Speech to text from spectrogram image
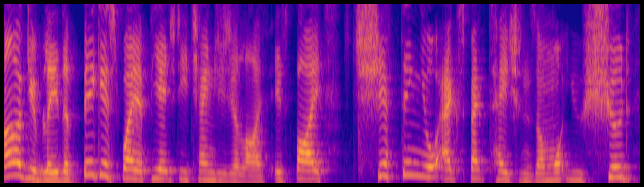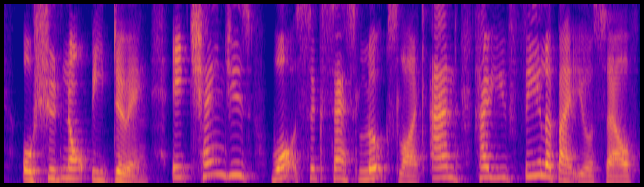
Arguably, the biggest way a PhD changes your life is by shifting your expectations on what you should or should not be doing. It changes what success looks like and how you feel about yourself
